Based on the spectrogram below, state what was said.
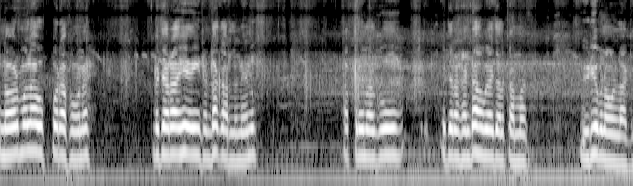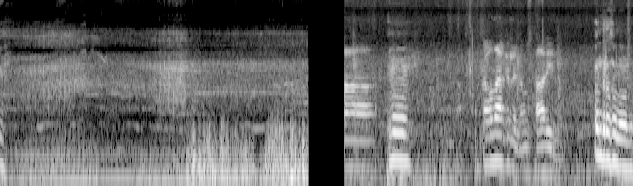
ਨਾਰਮਲ ਆ ਉੱਪਰ ਆ ਫੋਨ। ਵਿਚਾਰਾ ਇਹ ਐਂ ਠੰਡਾ ਕਰ ਲੈਂਦੇ ਇਹਨੂੰ। ਆਪਣੇ ਵਾਂਗੂ ਵਿਚਾਰਾ ਠੰਡਾ ਹੋ ਗਿਆ ਚੱਲ ਕੰਮ। ਵੀਡੀਓ ਬਣਾਉਣ ਲੱਗ ਗਿਆ। ਹਾਂ। 14 ਕਿੱਲੇ ਨੂੰ ਸਾਰੀ ਨੂੰ। 1509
